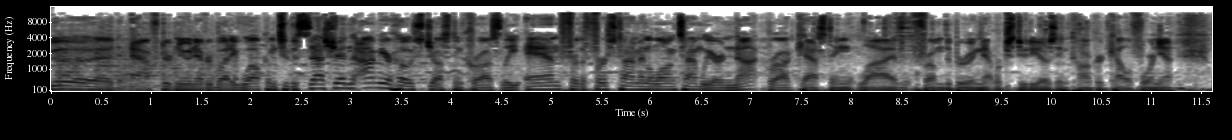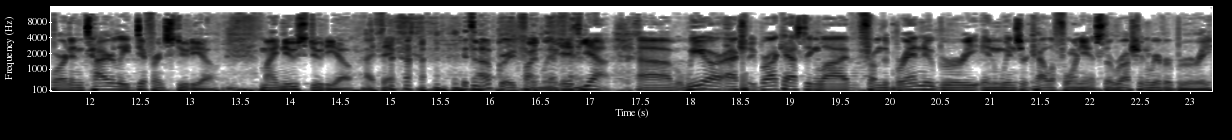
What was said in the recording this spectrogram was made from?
Good afternoon, everybody. Welcome to the session. I'm your host, Justin Crossley, and for the first time in a long time, we are not broadcasting live from the Brewing Network studios in Concord, California. We're in an entirely different studio, my new studio, I think. It's an upgrade, finally. It- yeah, uh, we are actually broadcasting live from the brand new brewery in Windsor, California. It's the Russian River Brewery,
